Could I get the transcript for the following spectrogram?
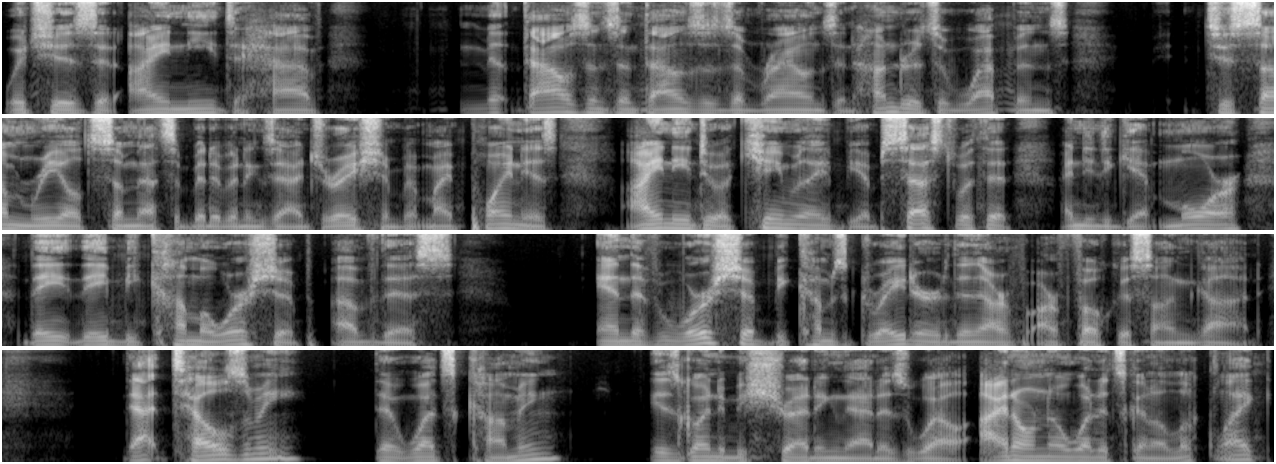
which is that I need to have thousands and thousands of rounds and hundreds of weapons to some real some that's a bit of an exaggeration but my point is i need to accumulate be obsessed with it i need to get more they they become a worship of this and the worship becomes greater than our, our focus on god that tells me that what's coming is going to be shredding that as well. I don't know what it's going to look like,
